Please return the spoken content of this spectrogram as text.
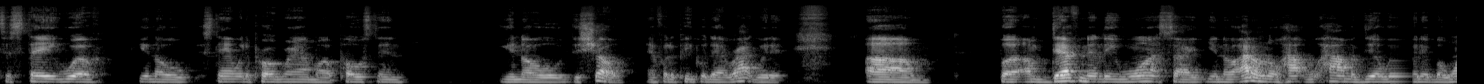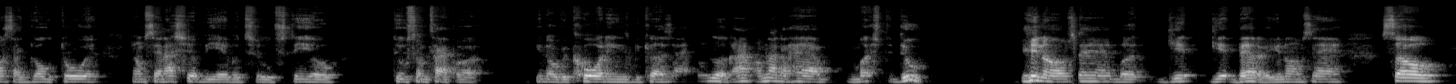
to stay with, you know, staying with the program or posting, you know, the show and for the people that rock with it. Um, but I'm definitely once I, you know, I don't know how how I'm gonna deal with it, but once I go through it, you know I'm saying I should be able to still do some type of, you know, recordings because I, look, I, I'm not gonna have much to do, you know what I'm saying, but get get better, you know what I'm saying. So,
